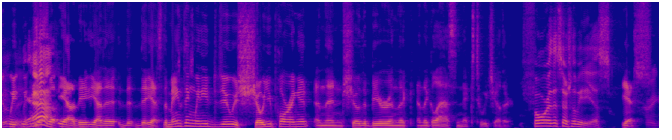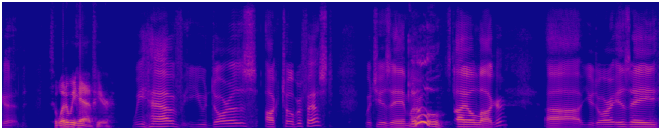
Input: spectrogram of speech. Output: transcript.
absolutely. we, we- Yeah. yeah, yeah, the, yeah. The, the, the yes, the main thing we need to do is show you pouring it, and then show the beer and the and the glass next to each other. For the social medias. Yes. Very good. So what do we have here? We have Eudora's Oktoberfest, which is a style lager. Uh, Eudora is a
